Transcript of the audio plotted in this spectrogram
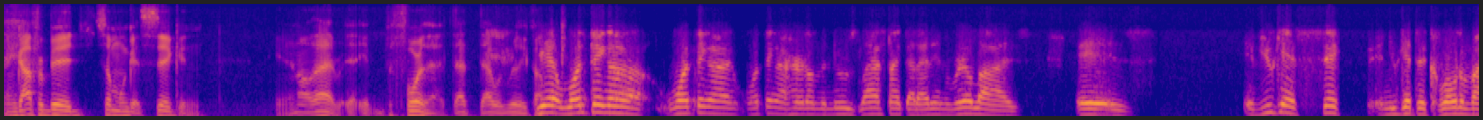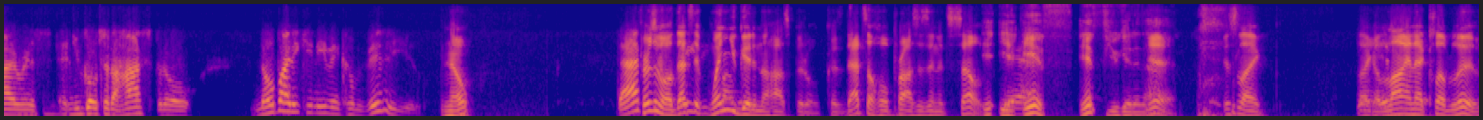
And God forbid someone gets sick and and all that eh, before that. That that would really come. Yeah, one thing uh one thing I one thing I heard on the news last night that I didn't realize is if you get sick and you get the coronavirus and you go to the hospital, nobody can even come visit you. Nope. That's First of all, that's it when you get in the hospital because that's a whole process in itself. I- yeah, Yeah. if if you get in that. Yeah, it's like like Yeah, a if- line at Club Live.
